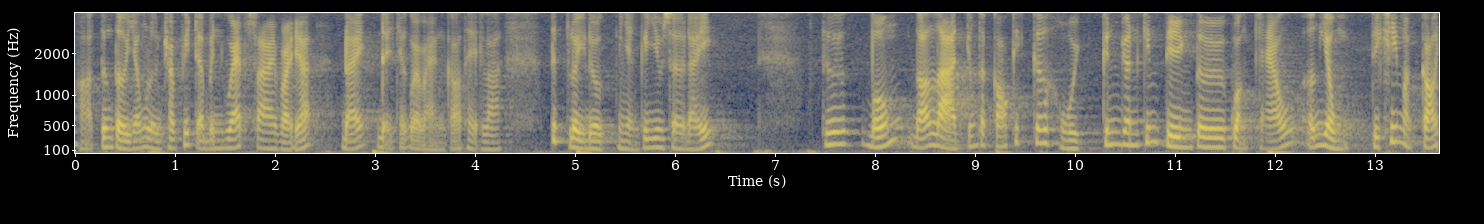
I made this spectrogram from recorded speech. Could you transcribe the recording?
uh, tương tự giống lượng traffic ở bên website vậy á. Đấy để cho các bạn có thể là tích lũy được những cái user đấy. Thứ bốn đó là chúng ta có cái cơ hội kinh doanh kiếm tiền từ quảng cáo ứng dụng. Thì khi mà có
